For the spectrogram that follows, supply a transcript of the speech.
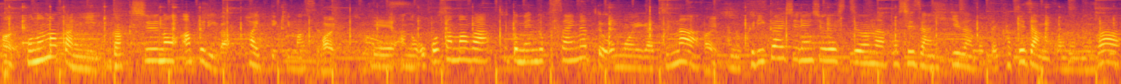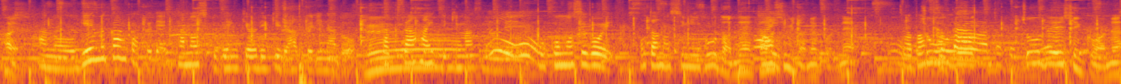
はい。この中に学習のアプリが入ってきます、はい。であのお子様がちょっと面倒くさいなって思いがちな、はい。あの繰り返し練習が必要な足し算引き算だったり掛け算みたいなのが、はい。あのゲーム感覚で楽しく勉強できるアプリなどー。たくさん入ってきますのでここもすごいお楽しみ。そうだね。はい。楽しみだねこれね。じゃあバちょうどちょうどエイシン君はね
